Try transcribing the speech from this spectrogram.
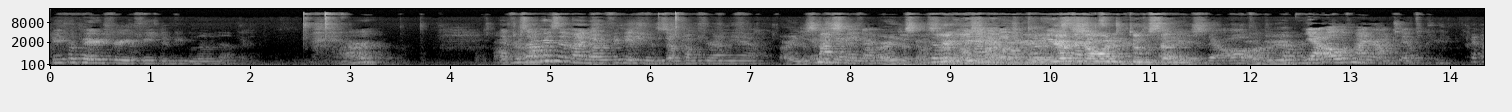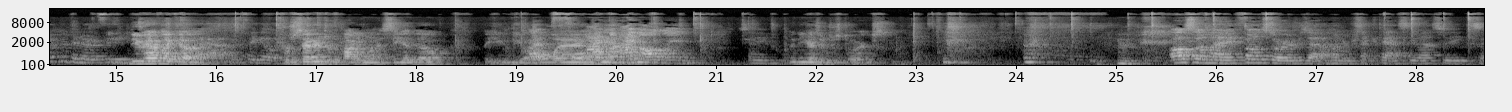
be prepared for your feed to be blown up. All right. And for some reason, my notifications don't come through on the app. Are you just Mine gonna, don't are you just gonna? You- say- Those mine. You have to go in and do the settings. They're all. Oh, do you? Yeah, all of mine are on too. Do you have like a percentage of how you want to see it though? Like you can be uh, all in. I'm, I'm all in. Same. Then you guys are just dorks. Also, my phone storage was at 100% capacity last week, so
